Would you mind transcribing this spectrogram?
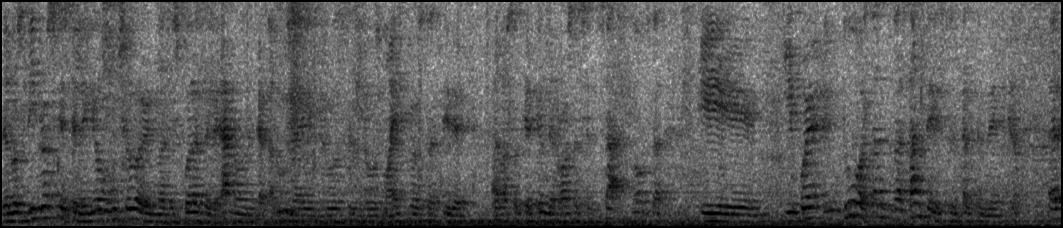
de los libros que se leyó mucho en las escuelas de verano de Cataluña y de los, maestros así de, la Asociación de Rosas Sensat, ¿no? y, y tuvo bastante, bastantes trascendencia. Eh,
